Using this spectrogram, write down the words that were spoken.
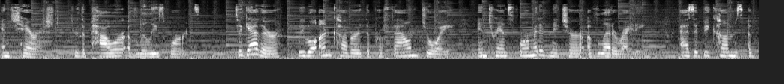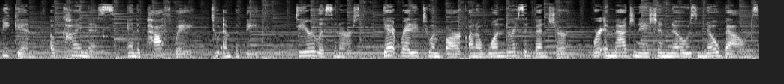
and cherished through the power of Lily's words. Together, we will uncover the profound joy and transformative nature of letter writing as it becomes a beacon of kindness and a pathway to empathy. Dear listeners, get ready to embark on a wondrous adventure where imagination knows no bounds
